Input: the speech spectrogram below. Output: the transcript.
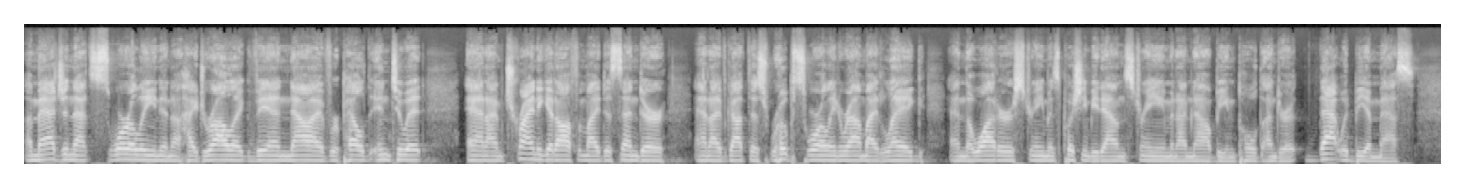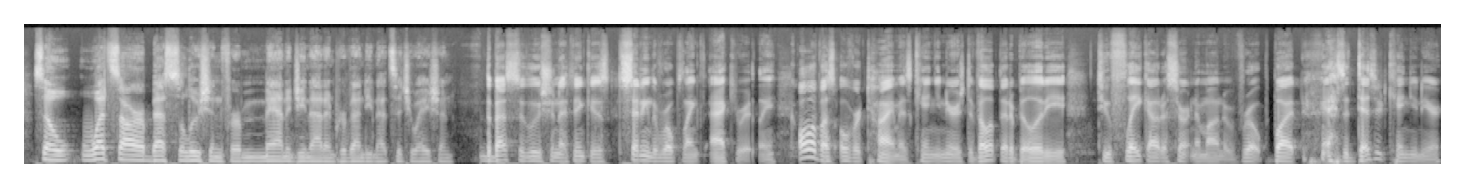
imagine that swirling in a hydraulic Vin. Now I've repelled into it and I'm trying to get off of my descender and I've got this rope swirling around my leg and the water stream is pushing me downstream and I'm now being pulled under it. That would be a mess. So, what's our best solution for managing that and preventing that situation? The best solution, I think, is setting the rope length accurately. All of us over time as canyoneers develop that ability to flake out a certain amount of rope. But as a desert canyoneer,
